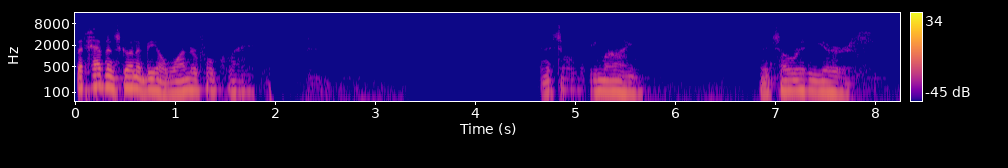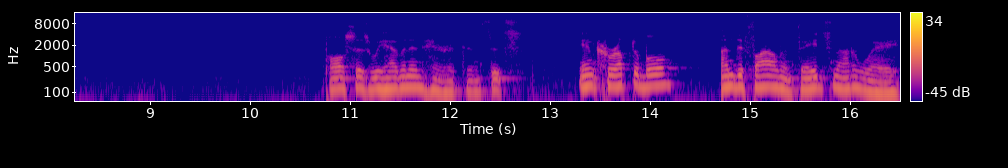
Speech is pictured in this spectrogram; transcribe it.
but heaven's going to be a wonderful place, and it's already mine, and it's already yours. Paul says we have an inheritance. It's incorruptible, undefiled, and fades not away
